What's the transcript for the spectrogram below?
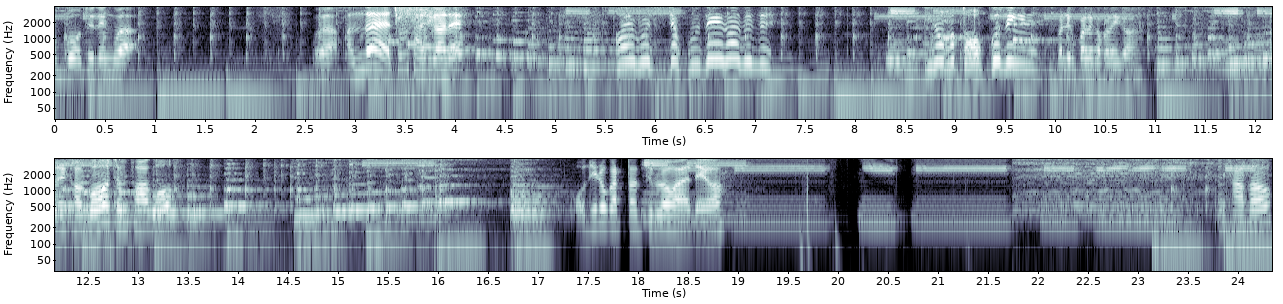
야 뭐야 어떻게 된 거야? 뭐야 안 돼. 좀 다시 돼 아이고 진짜 고생해서 왔는데. 이런 거 더 고생이네. 빨리 가 빨리 가 빨리 가. 빨리 가고 점프하고. 어디로 갔다 들어가야 돼요? 가서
